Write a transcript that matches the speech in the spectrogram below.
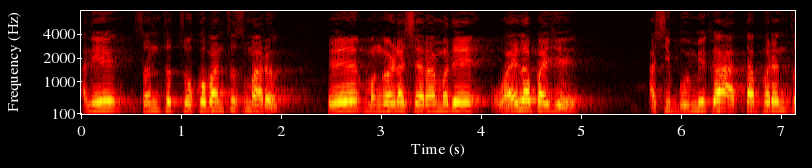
आणि संत चोकोबांचं स्मारक हे मंगळवेढा शहरामध्ये व्हायला पाहिजे अशी भूमिका आतापर्यंत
